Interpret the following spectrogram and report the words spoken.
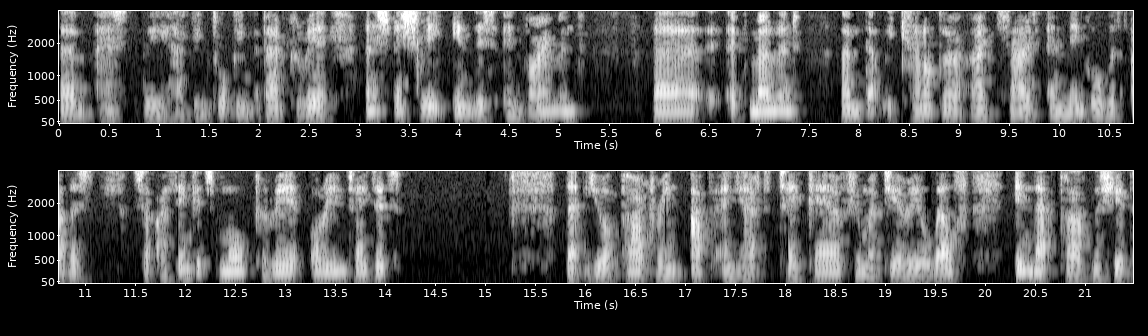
um, as we have been talking about career, and especially in this environment uh, at the moment um, that we cannot go outside and mingle with others. So I think it's more career orientated that you're partnering up and you have to take care of your material wealth in that partnership.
